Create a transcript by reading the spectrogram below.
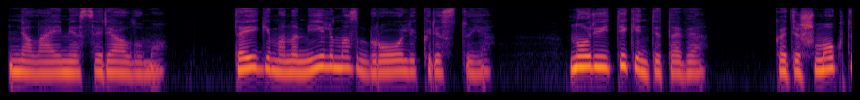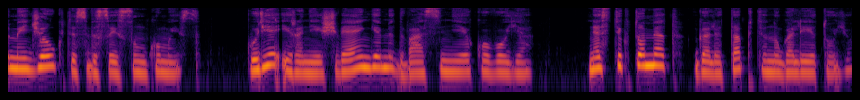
nelaimės realumo. Taigi, mano mylimas broli Kristuje, noriu įtikinti tave, kad išmoktumai džiaugtis visais sunkumais kurie yra neišvengiami dvasinėje kovoje, nes tik tuomet gali tapti nugalėtoju.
